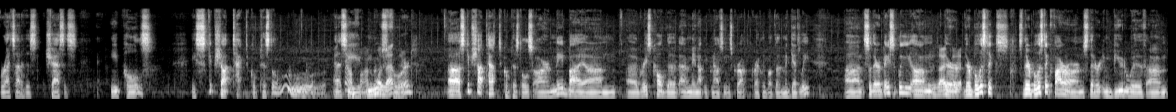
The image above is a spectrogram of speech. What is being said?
the right side of his chassis. He pulls a skip shot tactical pistol Ooh, as he fun. Moves that forward. Uh, skip shot tactical pistols are made by um, a grace called the. I may not be pronouncing this correct, correctly, but the Megedli. Um, so they're basically um, Good as I'd say they're they're ballistics. So they're ballistic firearms that are imbued with um,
